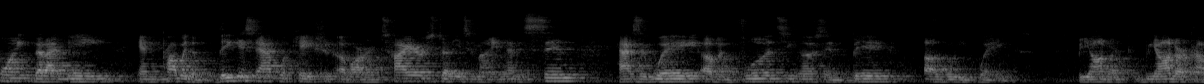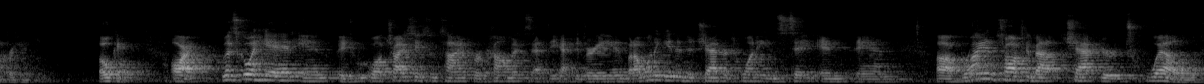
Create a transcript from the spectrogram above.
point that I made and probably the biggest application of our entire study tonight, and that is sin has a way of influencing us in big, ugly ways beyond our, beyond our comprehension. Okay, all right, let's go ahead and if we, well, I'll try to save some time for comments at the at the very end, but I want to get into chapter 20 and say and and uh, Brian talked about chapter 12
